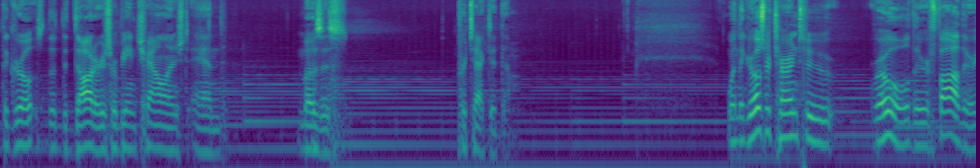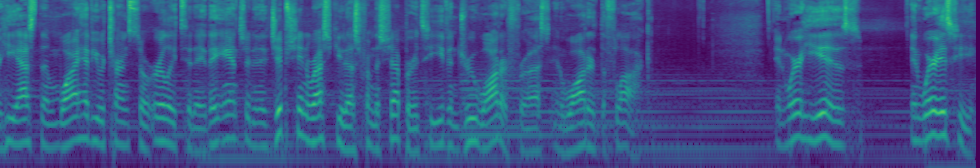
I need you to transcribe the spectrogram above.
the girls, the, the daughters were being challenged and Moses protected them. When the girls returned to Reuel, their father, he asked them, Why have you returned so early today? They answered, An Egyptian rescued us from the shepherds. He even drew water for us and watered the flock. And where he is, and where is he?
